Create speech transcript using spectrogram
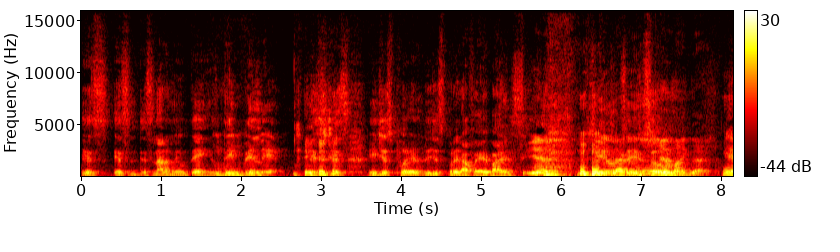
It's it's it's not a new thing. Mm-hmm. They've been there. It's just they just put it they just put it out for everybody to see. yeah, You know what I'm saying? It's So- been like that. Yeah, Yeah.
